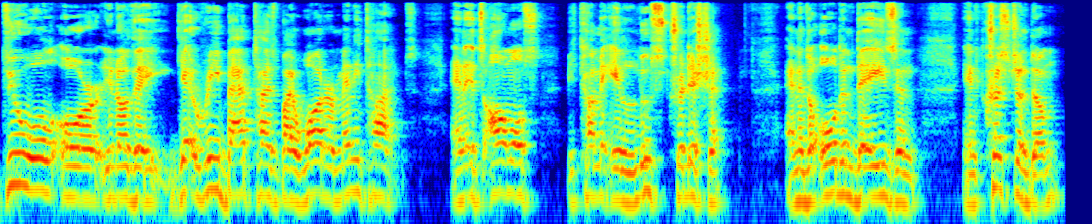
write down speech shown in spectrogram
dual or, you know, they get rebaptized by water many times. And it's almost becoming a loose tradition. And in the olden days in, in Christendom,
